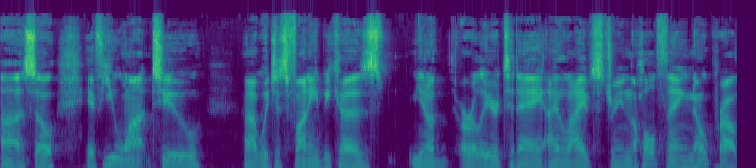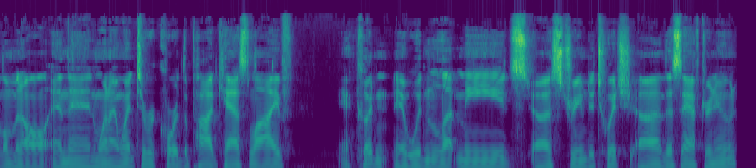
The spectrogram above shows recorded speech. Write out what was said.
Uh, so if you want to, uh, which is funny because you know earlier today I live streamed the whole thing, no problem at all. And then when I went to record the podcast live, it couldn't. It wouldn't let me uh, stream to Twitch uh, this afternoon,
